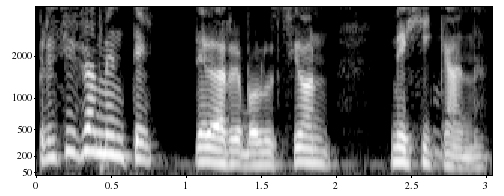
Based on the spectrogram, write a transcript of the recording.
precisamente de la Revolución Mexicana.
